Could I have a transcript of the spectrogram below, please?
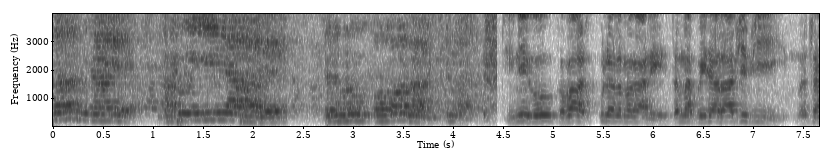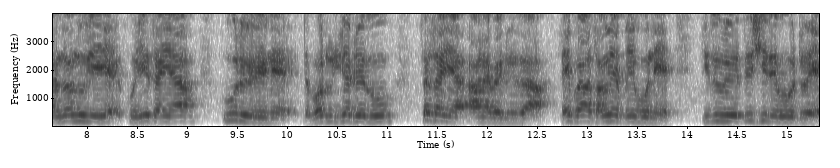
ဆန်းသူများရဲ့အခွင့်အရေးများဟာလည်းကျွန်တော်တို့ပေါ်ပေါက်လာပြီဖြစ်ပါတယ်ဒီနေ့ကိုကမ္ဘာကုလသမဂ္ဂကနေသတ်မှတ်ပေးထားတာဖြစ်ပြီးမတန်ဆွမ်းသူရဲ့အခွင့်အရေးဆိုင်ရာဥပဒေတွေနဲ့သဘောတူညီချက်တွေကိုသက်ဆိုင်ရာအာဏာပိုင်တွေကလိုက်ပါဆောင်ရွက်ပေးဖို့နဲ့ပြည်သူတွေသိရှိစေဖို့အတွက်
